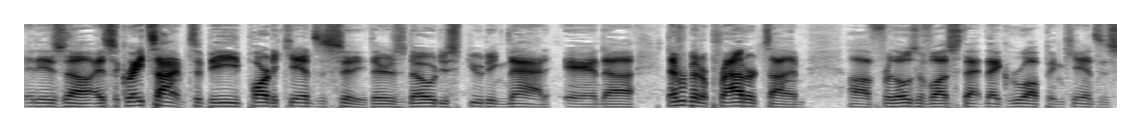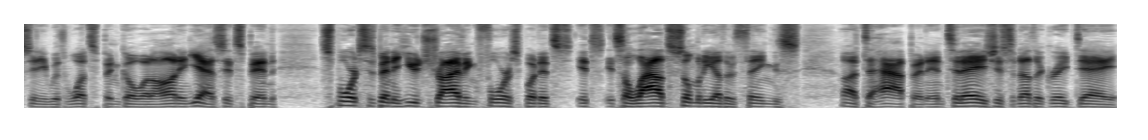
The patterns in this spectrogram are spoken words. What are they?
It is. Uh, it's a great time to be part of Kansas City. There's no disputing that, and uh, never been a prouder time uh, for those of us that, that grew up in Kansas City with what's been going on. And yes, it's been sports has been a huge driving force, but it's it's it's allowed so many other things uh, to happen. And today is just another great day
